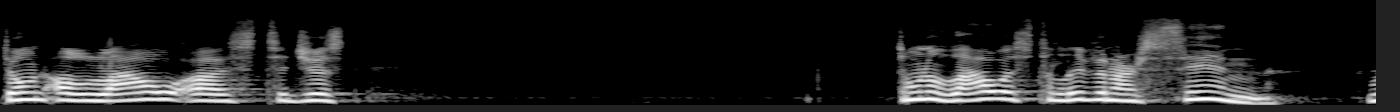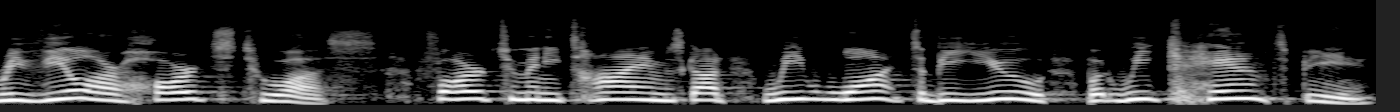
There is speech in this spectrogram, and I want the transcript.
Don't allow us to just, don't allow us to live in our sin. Reveal our hearts to us. Far too many times, God, we want to be you, but we can't be.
